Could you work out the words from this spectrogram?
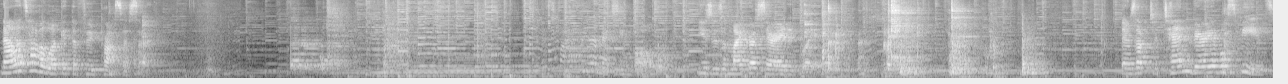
Now let's have a look at the food processor. Uses a micro serrated blade. There's up to 10 variable speeds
